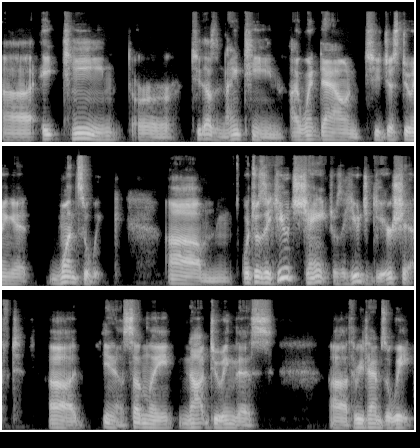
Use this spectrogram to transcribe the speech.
uh, or 2019, I went down to just doing it once a week, um, which was a huge change. It was a huge gear shift. Uh, you know, suddenly not doing this uh, three times a week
